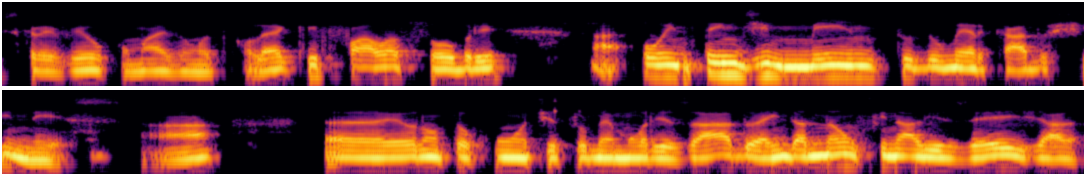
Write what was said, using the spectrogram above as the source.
escreveu com mais um outro colega, que fala sobre uh, o entendimento do mercado chinês. Tá? Eh, eu não estou com o título memorizado, ainda não finalizei, já,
